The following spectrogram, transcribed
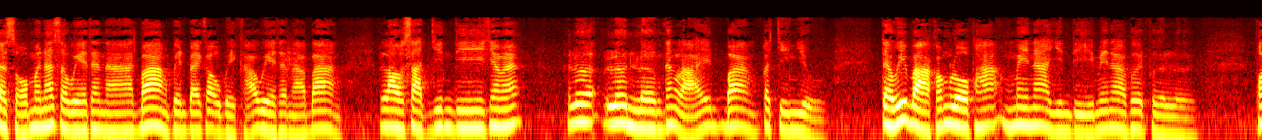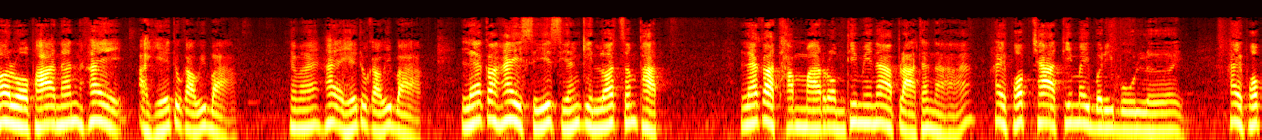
กับโสมนัสเวทนาบ้าง เป็นไปกับอุเบกขาเวทนาบ้างเราสัตว์ยินดีใช่ไหมเลื่อเลื่อนเลิงทั้งหลายบ้างก็จริงอยู่ แต่วิบากของโลภะไม่น่ายินดี ไม่น่าเพลิดเพลินเลย เพราะโลภะนั้นให้อเหตุกาวิบากใช่ไหมให้อเหตุกาวิบาก แล้วก็ให้สีเสียงกลิ่นรสสัมผัส แล้วก็ทำมารมที่ไม่น่าปรารถนา ให้พบชาติที่ไม่บริบูรณ์เลย ให้พบ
